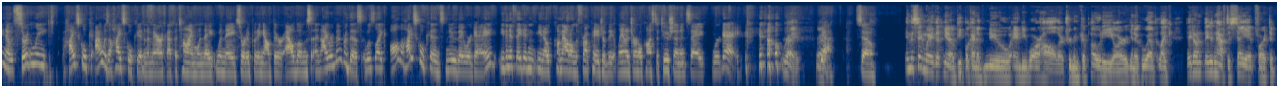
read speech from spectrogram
you know, it's certainly high school. I was a high school kid in America at the time when they when they started putting out their albums, and I remember this. It was like all the high school kids knew they were gay, even if they didn't, you know, come out on the front page of the Atlanta Journal Constitution and say we're gay. You know, right, right. Yeah. So in the same way that you know people kind of knew Andy Warhol or Truman Capote or you know whoever like they don't they didn't have to say it for it to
